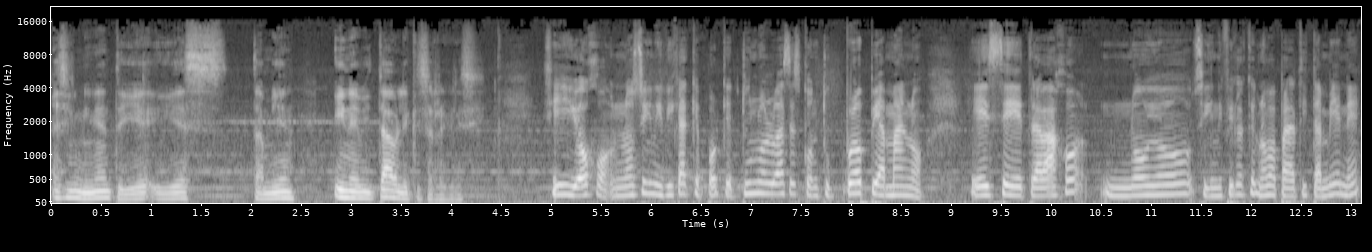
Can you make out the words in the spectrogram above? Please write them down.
es inminente y, y es también inevitable que se regrese. Sí, ojo, no significa que porque tú no lo haces con tu propia mano ese trabajo, no significa que no va para ti también, ¿eh?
